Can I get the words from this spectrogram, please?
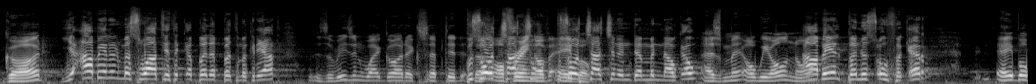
እግዚአብሔር God የአቤልን መስዋዕት የተቀበለበት ምክንያት is the reason why God accepted the offering ብዙዎቻችሁ of Abel. ብዙዎቻችን እንደምናውቀው As ma- or we all know, አቤል በንጹህ ፍቅር Abel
